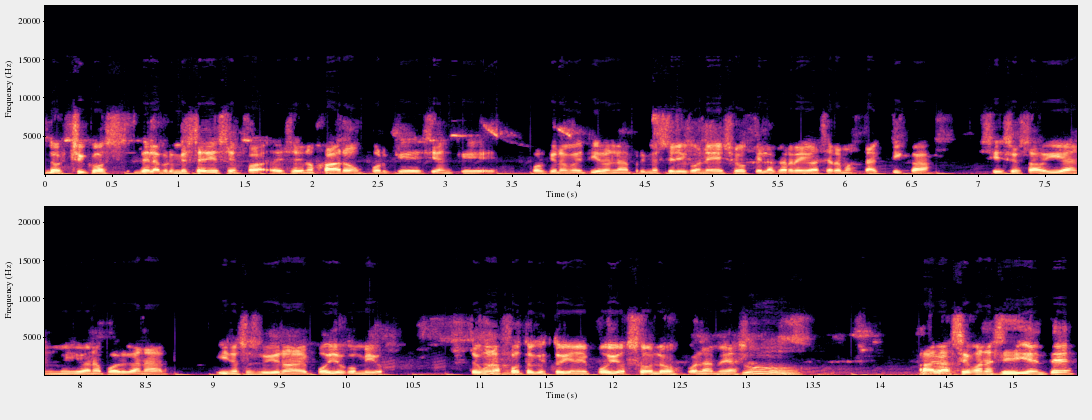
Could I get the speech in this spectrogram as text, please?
los chicos de la primera serie se, se enojaron porque decían que por qué no metieron la primera serie con ellos, que la carrera iba a ser más táctica, si ellos sabían me iban a poder ganar y no se subieron al podio conmigo. Tengo una Ajá. foto que estoy en el podio solo con la medalla. No. A la semana siguiente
